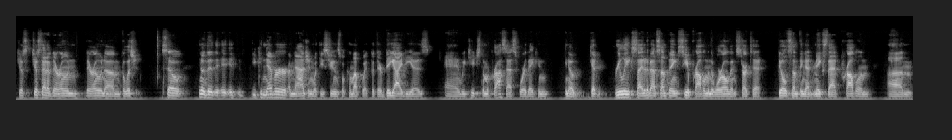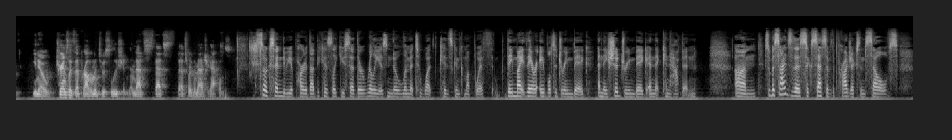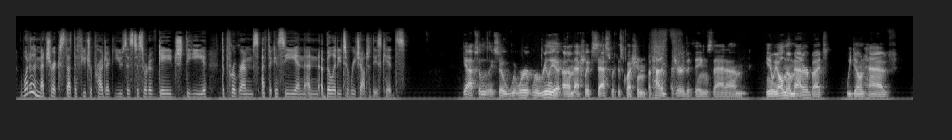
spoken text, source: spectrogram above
just just out of their own their own um, volition. So you know, the, it, it, you can never imagine what these students will come up with, but they're big ideas, and we teach them a process where they can you know, get really excited about something, see a problem in the world, and start to build something that makes that problem, um, you know, translates that problem into a solution. And that's that's that's where the magic happens. so exciting to be a part of that because, like you said, there really is no limit to what kids can come up with. They might they are able to dream big, and they should dream big, and that can happen. Um, so, besides the success of the projects themselves, what are the metrics that the Future Project uses to sort of gauge the the program's efficacy and, and ability to reach out to these kids? Yeah, absolutely. So we're we're really um, actually obsessed with this question of how to measure the things that um, you know we all know matter, but we don't have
